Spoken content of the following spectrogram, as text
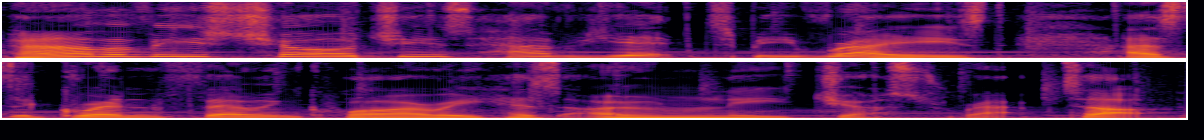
However, these charges have yet to be raised as the Grenfell inquiry has only just wrapped up.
